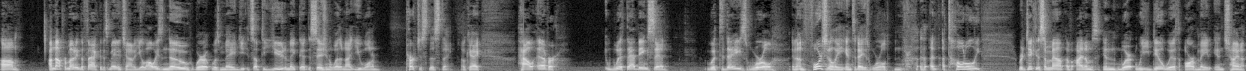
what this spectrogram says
Um, I'm not promoting the fact that it's made in China. You'll always know where it was made. It's up to you to make that decision of whether or not you want to purchase this thing. Okay. However, with that being said, with today's world, and unfortunately in today's world, a, a totally ridiculous amount of items in what we deal with are made in China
